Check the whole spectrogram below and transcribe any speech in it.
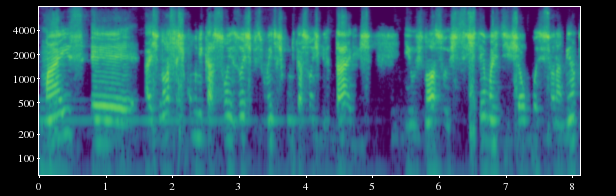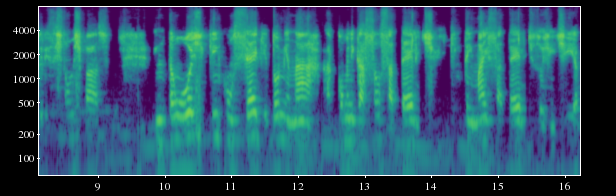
mas é, as nossas comunicações hoje, principalmente as comunicações militares e os nossos sistemas de geoposicionamento, eles estão no espaço. Então, hoje, quem consegue dominar a comunicação satélite, e quem tem mais satélites hoje em dia,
